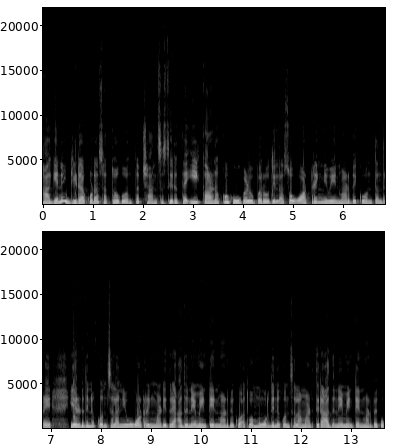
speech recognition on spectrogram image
ಹಾಗೆಯೇ ಗಿಡ ಕೂಡ ಸತ್ತೋಗುವಂಥ ಚಾನ್ಸಸ್ ಇರುತ್ತೆ. ಈ ಕಾರಣಕ್ಕೂ ಹೂಗಳು ಬರೋದಿಲ್ಲ. ಸೊ ವಾಟ್ರಿಂಗ್ ಏನು ಮಾಡಬೇಕು ಅಂತಂದರೆ ಎರಡು ದಿನಕ್ಕೊಂದ್ಸಲ ನೀವು ವಾಟ್ರಿಂಗ್ ಮಾಡಿದರೆ ಅದನ್ನೇ ಮೇಂಟೈನ್ ಮಾಡಬೇಕು. ಅಥವಾ ಮೂರು ದಿನಕ್ಕೊಂದ್ಸಲ ಮಾಡ್ತೀರಾ, ಅದನ್ನೇ ಮೇಂಟೈನ್ ಮಾಡಬೇಕು.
